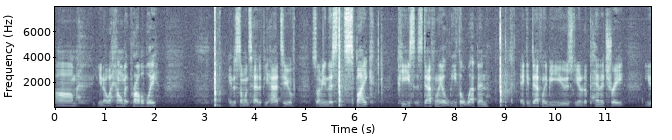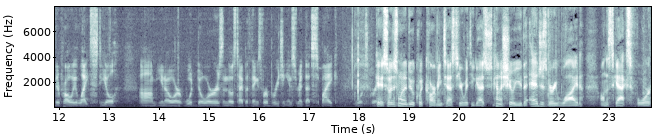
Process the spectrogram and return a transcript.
um, you know, a helmet probably into someone's head if you had to. So, I mean, this spike piece is definitely a lethal weapon and can definitely be used, you know, to penetrate either probably light steel um, you know, or wood doors and those type of things for a breaching instrument. That spike works great. Okay, so I just want to do a quick carving test here with you guys, just kind of show you the edge is very wide on the Skax 4.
